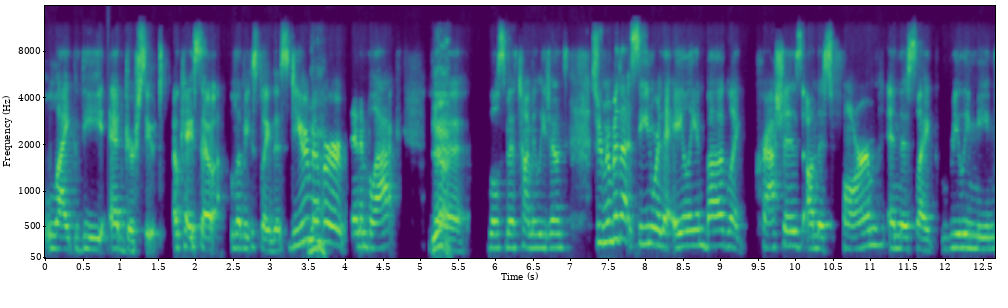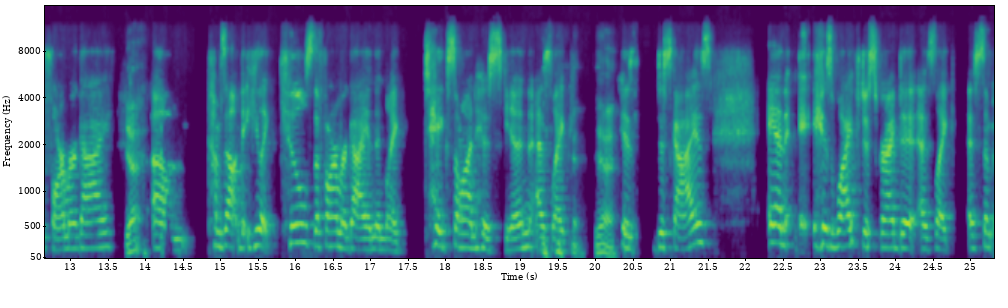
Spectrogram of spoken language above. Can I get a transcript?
like the Edgar suit. Okay, so let me explain this. Do you remember yeah. Men in Black? The, yeah Will Smith, Tommy Lee Jones. So remember that scene where the alien bug like crashes on this farm and this like really mean farmer guy yeah. um, comes out that he like kills the farmer guy and then like takes on his skin as like yeah. his disguise. And his wife described it as like as some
